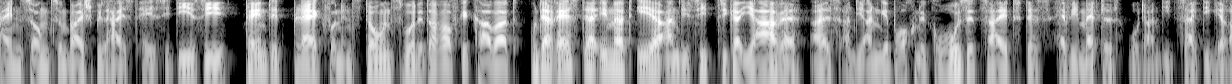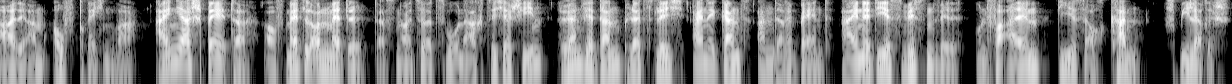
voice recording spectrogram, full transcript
ein Song zum Beispiel heißt ACDC, Painted Black von den Stones wurde darauf gecovert und der Rest erinnert eher an die 70er Jahre als an die angebrochene große Zeit des Heavy Metal oder an die Zeit, die gerade am Aufbrechen war. Ein Jahr später, auf Metal on Metal, das 1982 erschien, hören wir dann plötzlich eine ganz andere Band. Eine, die es wissen will und vor allem, die es auch kann, spielerisch.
